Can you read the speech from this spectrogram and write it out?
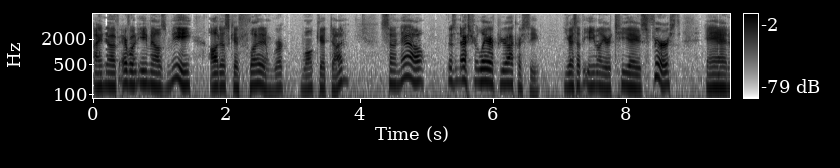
I know if everyone emails me, I'll just get flooded and work won't get done. So now there's an extra layer of bureaucracy. You guys have to email your TAs first, and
